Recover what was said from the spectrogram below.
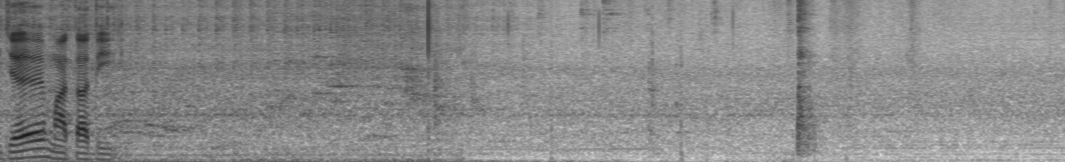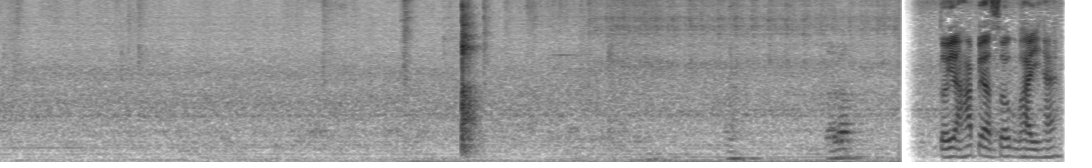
जय माता दी तो यहाँ पे अशोक भाई हैं,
